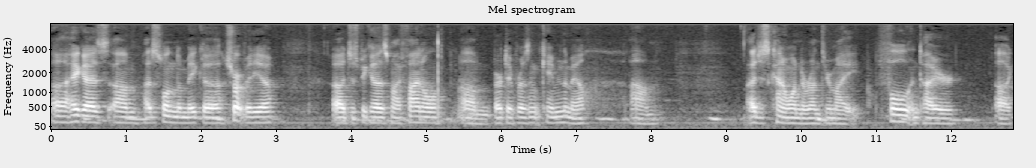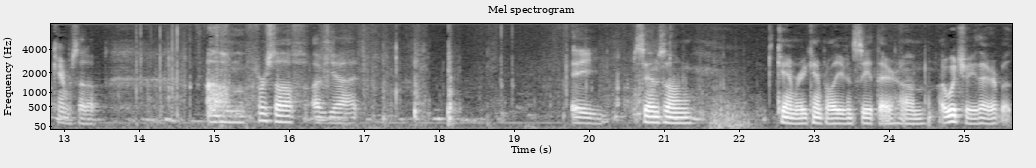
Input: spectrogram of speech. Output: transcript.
Uh, hey guys, um, I just wanted to make a short video uh, just because my final um, birthday present came in the mail. Um, I just kind of wanted to run through my full entire uh, camera setup. Um, first off, I've got a Samsung camera. You can't probably even see it there. Um, I would show you there, but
